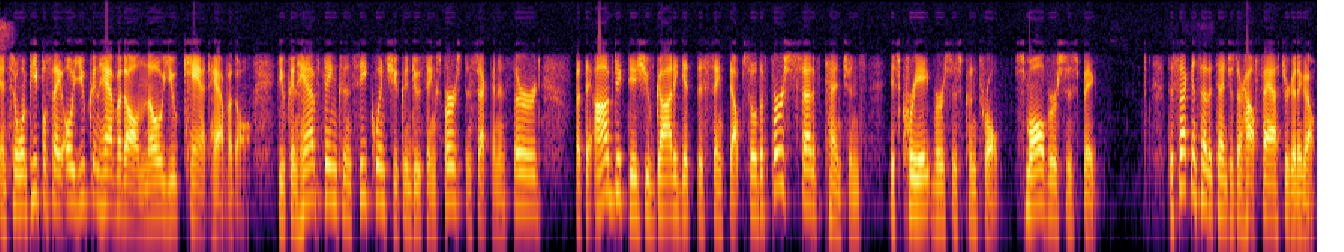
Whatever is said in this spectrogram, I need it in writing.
And so when people say, oh, you can have it all, no, you can't have it all. You can have things in sequence. You can do things first and second and third. But the object is you've got to get this synced up. So the first set of tensions is create versus control, small versus big. The second set of tensions are how fast you're going to go.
